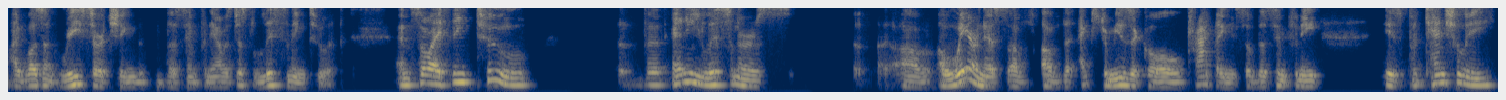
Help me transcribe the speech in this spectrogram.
I wasn't researching the symphony, I was just listening to it. And so I think, too, that any listener's uh, awareness of, of the extra musical trappings of the symphony is potentially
